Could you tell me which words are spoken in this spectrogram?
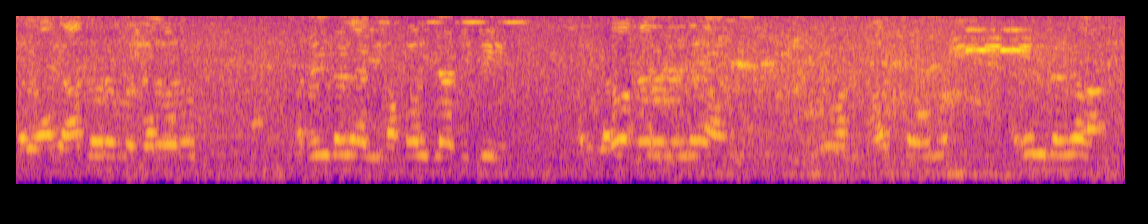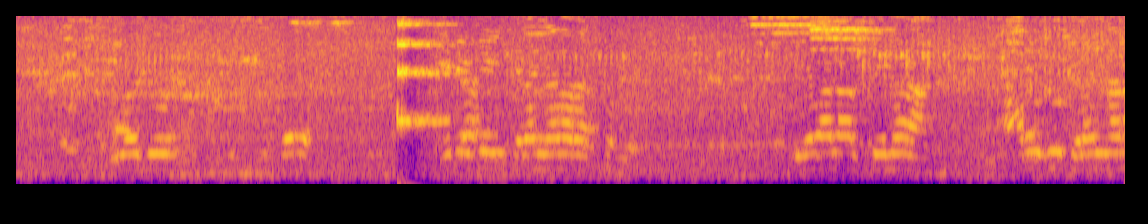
మరి వారి ఆధ్వర్యంలో జరగడం అదేవిధంగా ఈ లంబాడి జాతికి మరి గర్వకారణంగా వాళ్ళు భావిస్తూ ఉన్నాం అదేవిధంగా ఈరోజు ఏదైతే ఈ తెలంగాణ రాష్ట్రంలో సేవాలాల్ సేన ఆ రోజు తెలంగాణ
